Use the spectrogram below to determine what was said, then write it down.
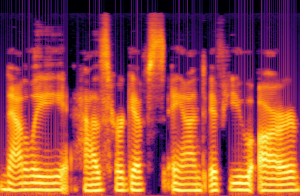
Natalie has her gifts. And if you are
